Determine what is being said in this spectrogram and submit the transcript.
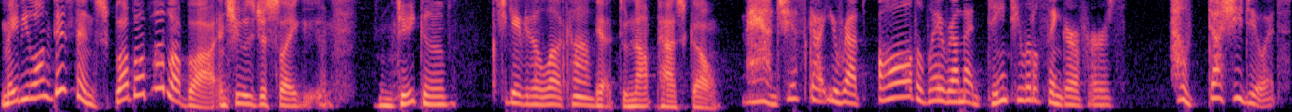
maybe long distance, blah, blah, blah, blah, blah. And she was just like, mm, Jacob. She gave you the look, huh? Yeah, do not pass go. Man, she has got you wrapped all the way around that dainty little finger of hers. How does she do it?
